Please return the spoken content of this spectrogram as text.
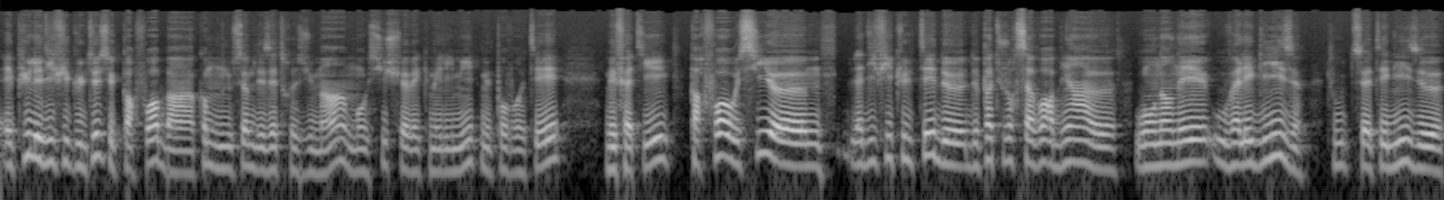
Et puis les difficultés, c'est que parfois, ben, comme nous sommes des êtres humains, moi aussi je suis avec mes limites, mes pauvretés, mes fatigues. Parfois aussi euh, la difficulté de ne pas toujours savoir bien euh, où on en est, où va l'Église. Toute cette Église euh,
